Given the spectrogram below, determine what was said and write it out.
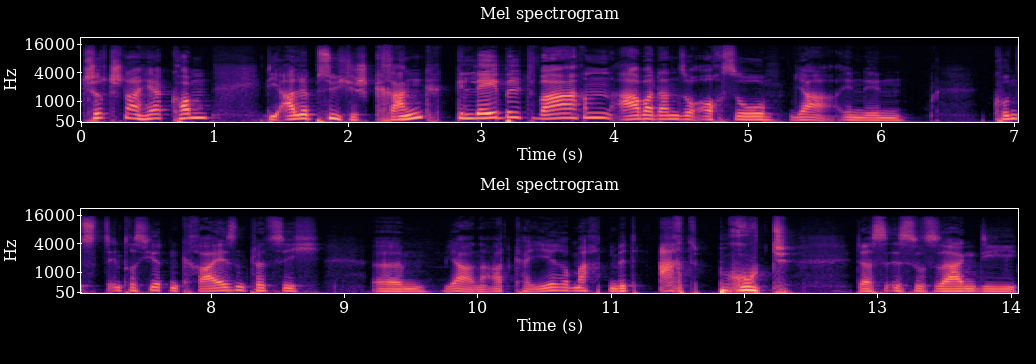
Tschirtschner herkommen, die alle psychisch krank gelabelt waren, aber dann so auch so, ja, in den kunstinteressierten Kreisen plötzlich, ähm, ja, eine Art Karriere machten mit Art Brut. Das ist sozusagen die,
